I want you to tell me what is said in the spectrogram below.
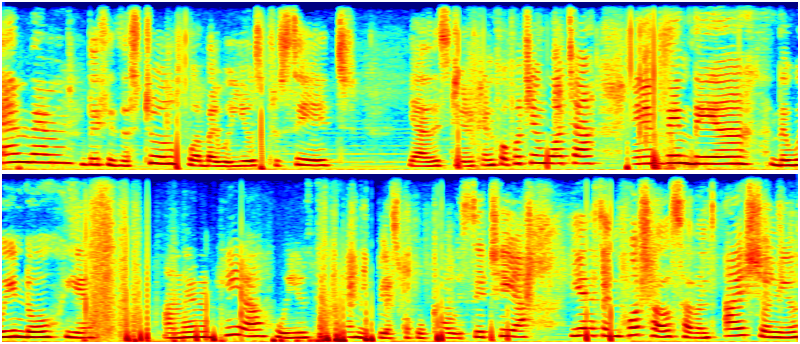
And then this is a stool whereby we used to sit yeah this jerrycan for putting water. And then there the window here and then here we use ni place kwa we sit here. Yes and what else haven't i shown you?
